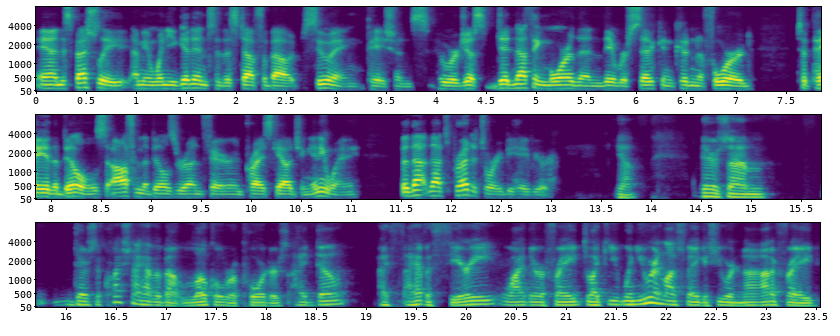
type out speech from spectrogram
and especially i mean when you get into the stuff about suing patients who were just did nothing more than they were sick and couldn't afford to pay the bills often the bills are unfair and price gouging anyway but that that's predatory behavior. Yeah. There's um there's a question i have about local reporters. I don't I, I have a theory why they're afraid. Like you when you were in las vegas you were not afraid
